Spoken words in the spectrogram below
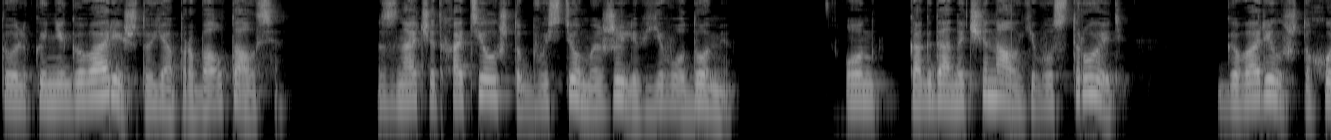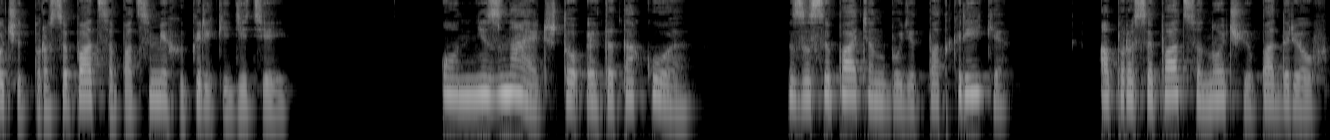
«Только не говори, что я проболтался. Значит, хотел, чтобы вы с Темой жили в его доме. Он, когда начинал его строить, говорил, что хочет просыпаться под смех и крики детей. Он не знает, что это такое. Засыпать он будет под крики, а просыпаться ночью под рев.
